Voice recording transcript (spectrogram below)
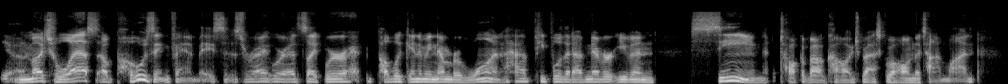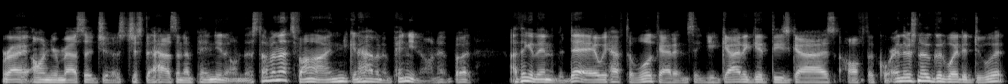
Yeah. much less opposing fan bases, right? Where it's like we're public enemy number one. I have people that I've never even seen talk about college basketball on the timeline, right? On your messages, just that has an opinion on this stuff. And that's fine. You can have an opinion on it. But I think at the end of the day, we have to look at it and say, you got to get these guys off the court. And there's no good way to do it.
